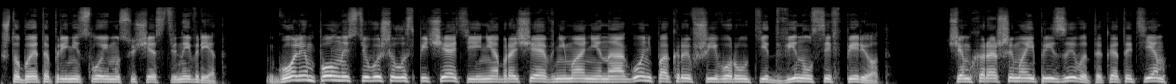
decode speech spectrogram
чтобы это принесло ему существенный вред. Голем полностью вышел из печати и, не обращая внимания на огонь, покрывший его руки, двинулся вперед. Чем хороши мои призывы, так это тем,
